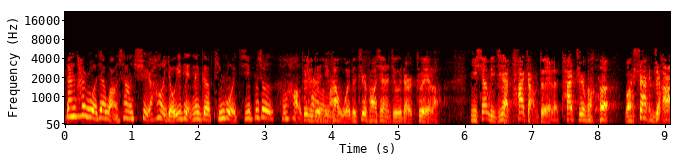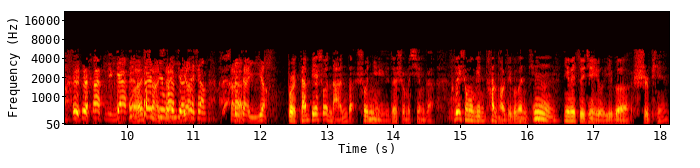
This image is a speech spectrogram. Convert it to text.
但是它如果再往上去，然后有一点那个苹果肌，不就很好看了吗？对对对，你看我的脂肪现在就有点坠了。你相比之下，他长对了，他脂肪 往上长，你看，他脂肪在上，上下一样。不是，咱别说男的，说女的什么性感？为什么我跟你探讨这个问题呢？因为最近有一个视频，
